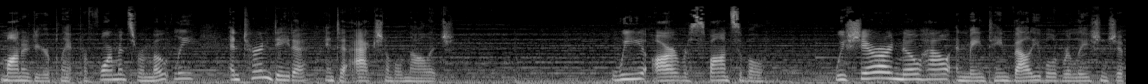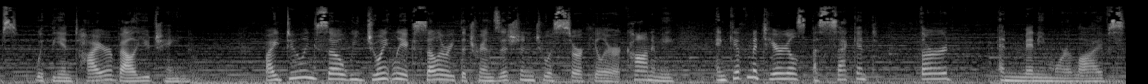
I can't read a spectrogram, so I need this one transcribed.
monitor your plant performance remotely, and turn data into actionable knowledge. We are responsible we share our know how and maintain valuable relationships with the entire value chain. By doing so, we jointly accelerate the transition to a circular economy and give materials a second, third, and many more lives.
